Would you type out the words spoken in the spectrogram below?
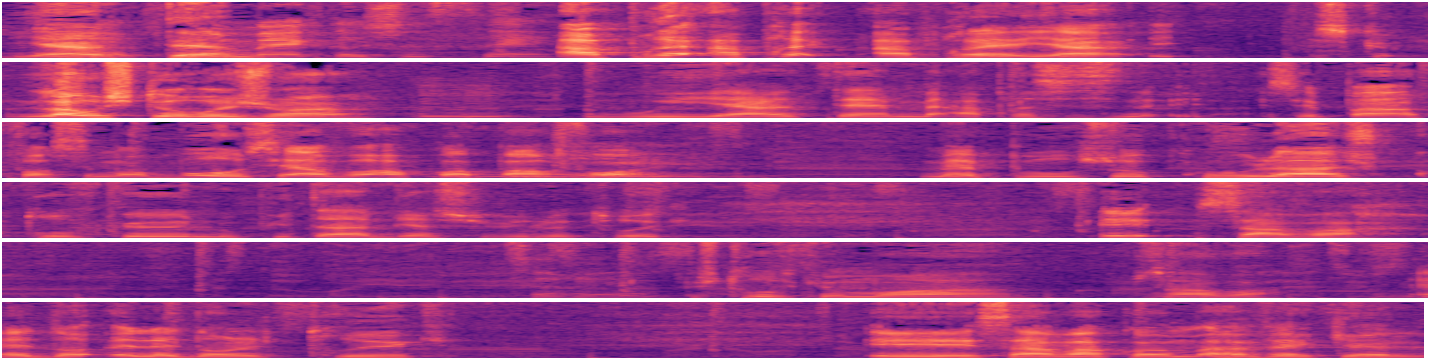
Il y a un Je thème. que je sais. Après, après, après, il y a. que Là où je te rejoins, Mhm. oui, il y a un thème, mais après, si ce n'est- c'est pas forcément beau aussi à voir, quoi, parfois. Oui. Mais pour ce coup-là, je trouve que Lupita a bien suivi le truc. Et ça va. Sérieux? Je trouve que moi, ça va. Elle est dans, elle est dans le truc. Et ça va quand même avec elle.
